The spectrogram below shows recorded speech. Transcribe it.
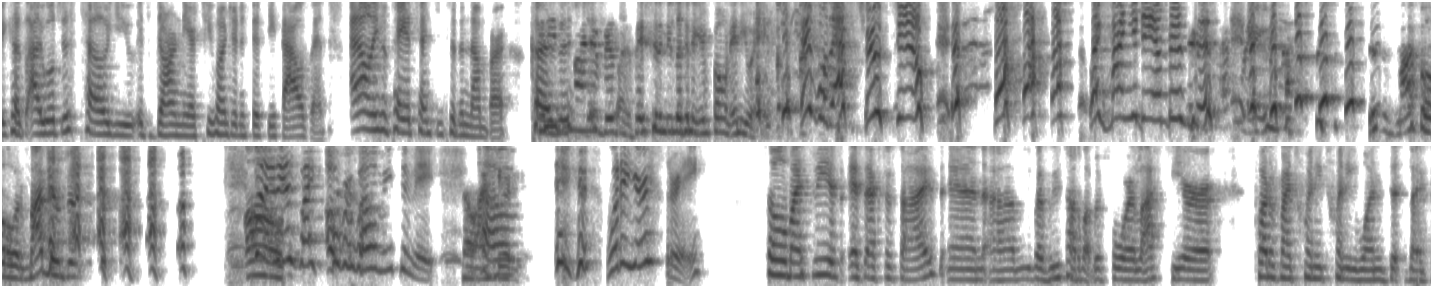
because I will just tell you it's darn near 250,000. I don't even pay attention to the number because it's just like, they shouldn't be looking at your phone anyways. well, that's true too. like mind your damn business. Exactly. this is my phone, my business. but oh. it is like overwhelming to me. No, I um, what are your three? So my three is, is exercise, and um, what we talked about before. Last year, part of my 2021 like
